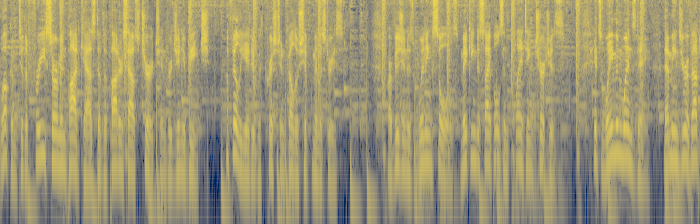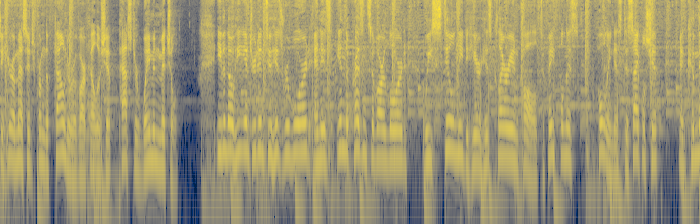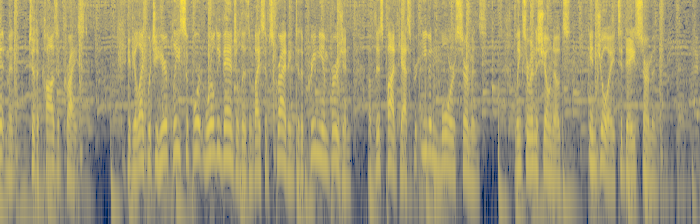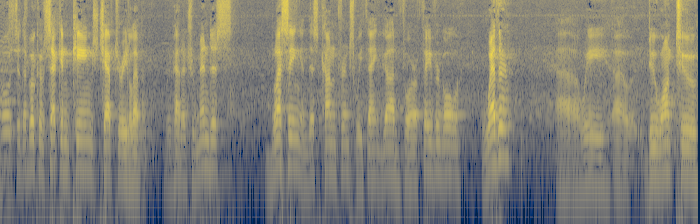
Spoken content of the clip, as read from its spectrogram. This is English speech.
Welcome to the free sermon podcast of the Potter's House Church in Virginia Beach, affiliated with Christian Fellowship Ministries. Our vision is winning souls, making disciples, and planting churches. It's Wayman Wednesday. That means you're about to hear a message from the founder of our fellowship, Pastor Wayman Mitchell. Even though he entered into his reward and is in the presence of our Lord, we still need to hear his clarion call to faithfulness, holiness, discipleship, and commitment to the cause of Christ. If you like what you hear, please support world evangelism by subscribing to the premium version of this podcast for even more sermons. Links are in the show notes. Enjoy today's sermon. Bibles to the book of Second Kings, chapter 11. We've had a tremendous blessing in this conference. We thank God for favorable weather. Uh, we uh, do want to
